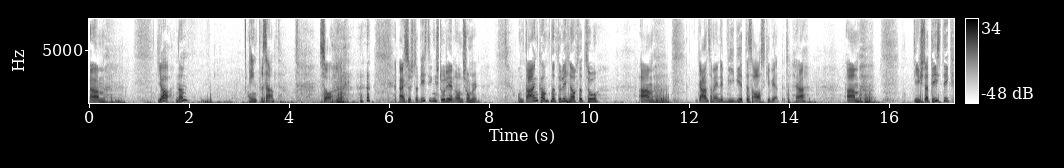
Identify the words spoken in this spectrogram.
ähm, ja, ne? interessant. So, also Statistiken, Studien und Schummeln. Und dann kommt natürlich noch dazu, ähm, ganz am Ende, wie wird das ausgewertet? Ja? Ähm, die Statistik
